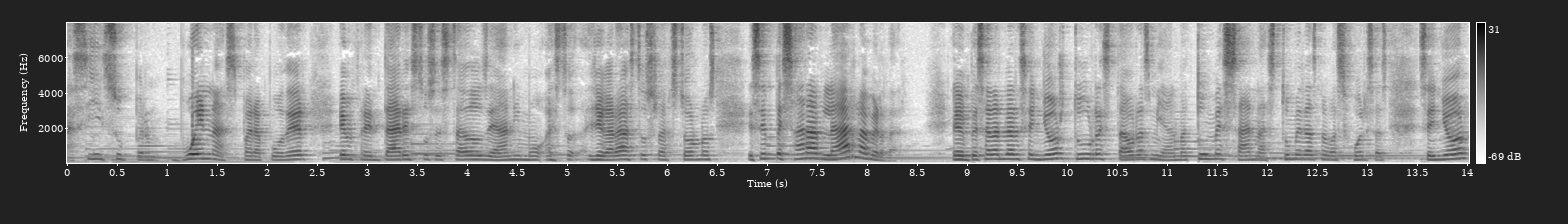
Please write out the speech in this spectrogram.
así súper buenas para poder enfrentar estos estados de ánimo, llegar a estos trastornos, es empezar a hablar la verdad empezar a hablar, Señor, tú restauras mi alma, tú me sanas, tú me das nuevas fuerzas. Señor,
